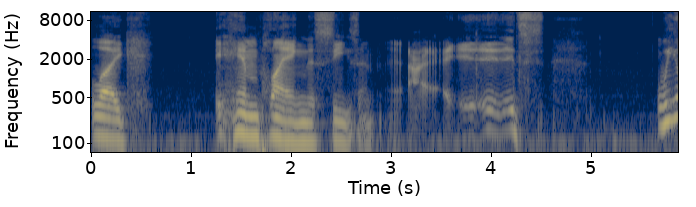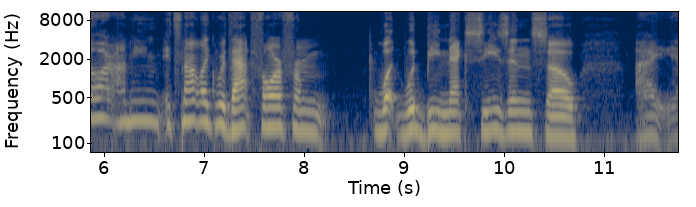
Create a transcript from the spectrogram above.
like him playing this season. I, it's we are. I mean, it's not like we're that far from what would be next season. So I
